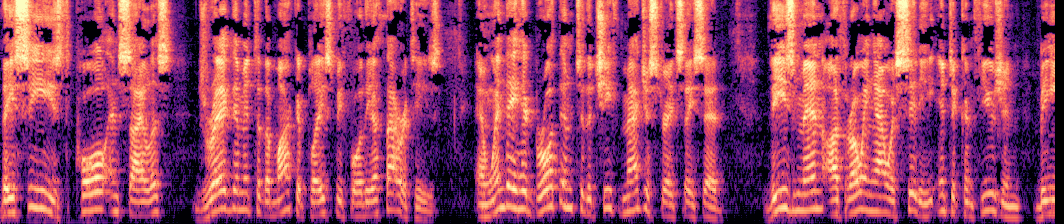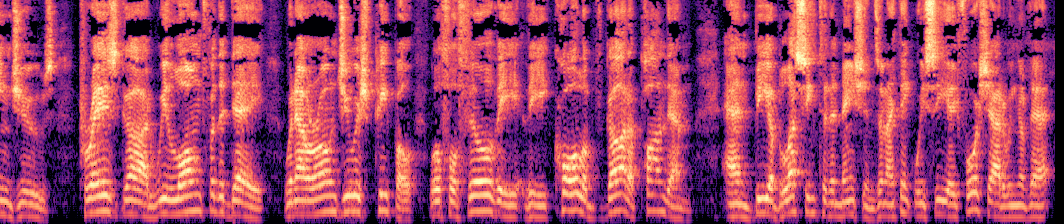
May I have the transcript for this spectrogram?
they seized Paul and Silas, dragged them into the marketplace before the authorities. And when they had brought them to the chief magistrates, they said, These men are throwing our city into confusion, being Jews. Praise God. We long for the day when our own Jewish people will fulfill the, the call of God upon them and be a blessing to the nations. And I think we see a foreshadowing of that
